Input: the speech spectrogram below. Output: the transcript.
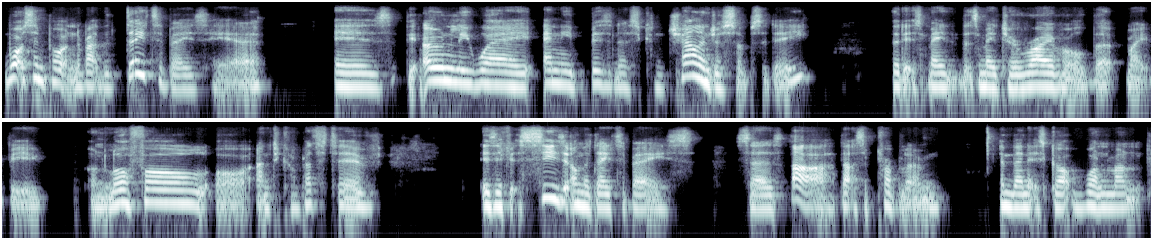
what's important about the database here is the only way any business can challenge a subsidy that it's made that's made to a rival that might be unlawful or anti-competitive is if it sees it on the database, says, ah, that's a problem, and then it's got one month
